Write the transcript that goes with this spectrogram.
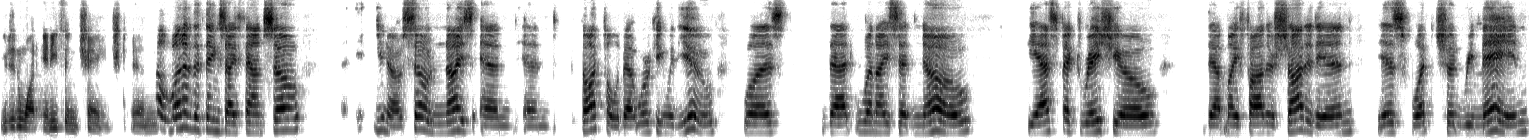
You didn't want anything changed. And Well, one of the things I found so, you know, so nice and and thoughtful about working with you was that when I said no, the aspect ratio that my father shot it in is what should remain.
